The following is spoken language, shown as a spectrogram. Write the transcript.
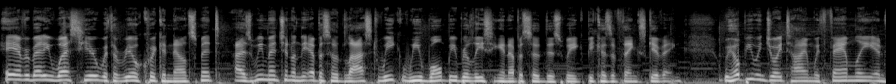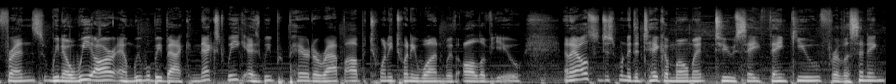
Hey everybody, Wes here with a real quick announcement. As we mentioned on the episode last week, we won't be releasing an episode this week because of Thanksgiving. We hope you enjoy time with family and friends. We know we are, and we will be back next week as we prepare to wrap up 2021 with all of you. And I also just wanted to take a moment to say thank you for listening.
